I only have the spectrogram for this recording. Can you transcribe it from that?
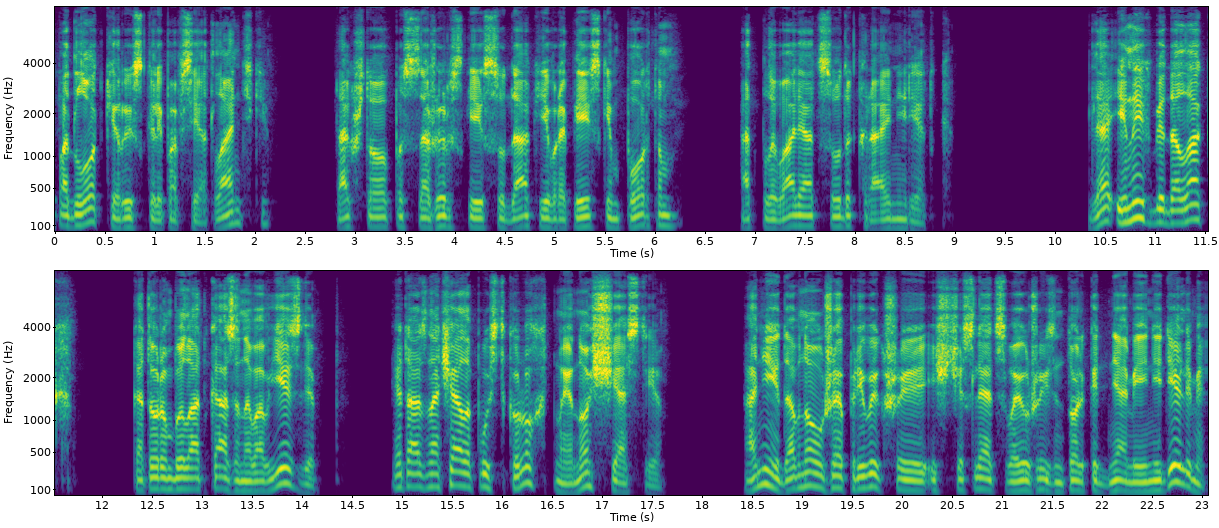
подлодки рыскали по всей Атлантике, так что пассажирские суда к европейским портам отплывали отсюда крайне редко. Для иных бедолаг, которым было отказано во въезде, это означало пусть крохотное, но счастье. Они, давно уже привыкшие исчислять свою жизнь только днями и неделями,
